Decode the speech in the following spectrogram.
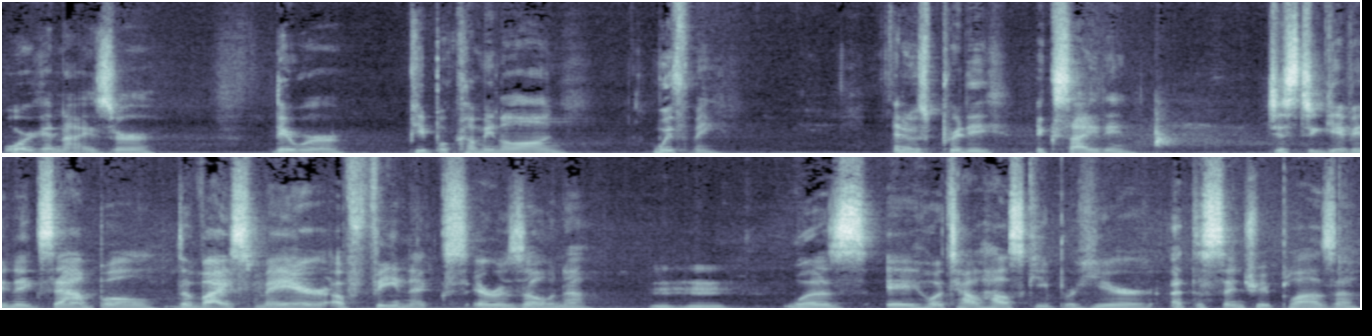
organizer, there were people coming along with me. And it was pretty exciting. Just to give you an example, the vice mayor of Phoenix, Arizona, was a hotel housekeeper here at the Century Plaza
